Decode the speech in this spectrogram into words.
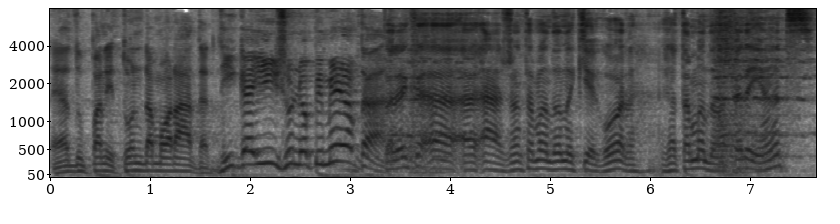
é, do panetone da morada. Diga aí, Júnior Pimenta. Peraí que a, a, a Jana tá mandando aqui agora. Já tá mandando. Peraí, antes.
